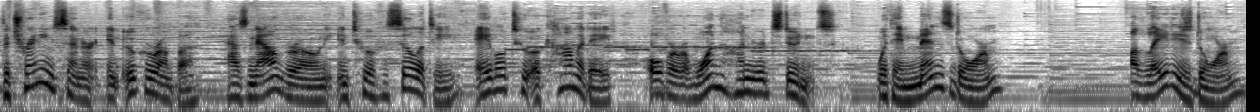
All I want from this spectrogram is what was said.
The training center in Ukarumpa has now grown into a facility able to accommodate over 100 students with a men's dorm, a ladies' dorm,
